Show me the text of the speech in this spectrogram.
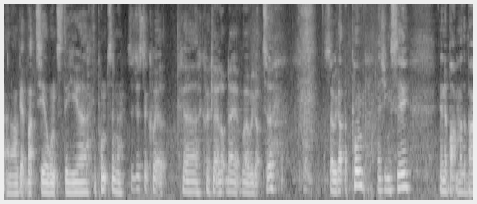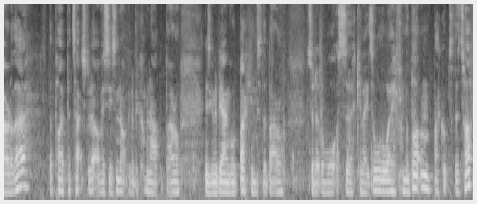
and I'll get back to you once the, uh, the pump's in there. So just a quick, uh, quick little update of where we got to. So we got the pump, as you can see, in the bottom of the barrel there. The pipe attached to it, obviously it's not going to be coming out the barrel. It's going to be angled back into the barrel so that the water circulates all the way from the bottom back up to the top.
